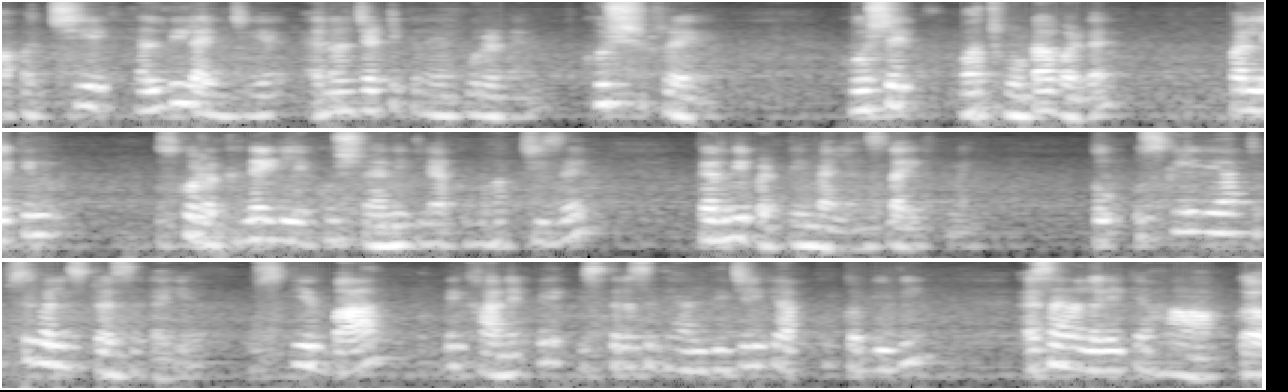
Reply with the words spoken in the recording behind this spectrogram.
आप अच्छी एक हेल्दी लाइफ जिए एनर्जेटिक रहे पूरे टाइम खुश रहें। खुश एक बहुत छोटा वर्ड है, पर लेकिन उसको रखने के लिए, खुश रहने के लिए आपको बहुत चीज़ें करनी पड़ती हैं बैलेंस लाइफ में। तो उसके लिए आप सबसे पहले स्ट्रेस हटाइए। उसके बाद अपने खाने पे इस तरह से ध्यान दीजिए कि आपको कभी भी ऐसा ना लगे कि हाँ आपका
